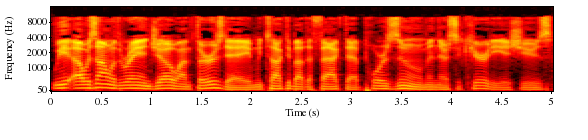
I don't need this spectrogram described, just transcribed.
We I was on with Ray and Joe on Thursday, and we talked about the fact that poor Zoom and their security issues.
